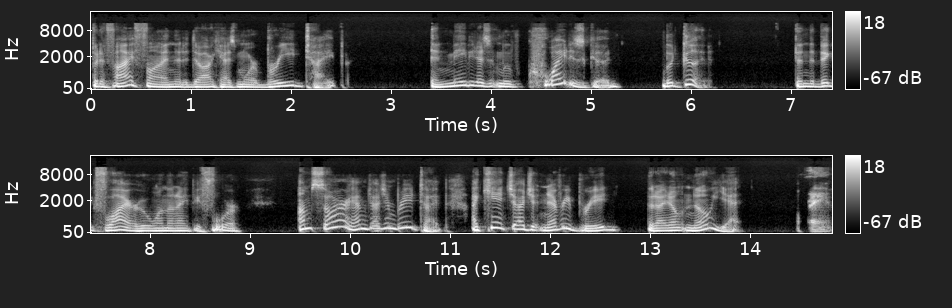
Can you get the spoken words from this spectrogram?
But if I find that a dog has more breed type and maybe doesn't move quite as good, but good, than the big flyer who won the night before, I'm sorry, I'm judging breed type. I can't judge it in every breed that I don't know yet. Right.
